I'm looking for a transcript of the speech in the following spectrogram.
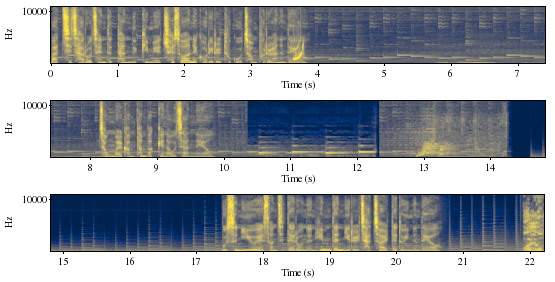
마치 자로 잰 듯한 느낌의 최소한의 거리를 두고 점프를 하는데요. 정말 감탄밖에 나오지 않네요. 무슨 이유에선지 때로는 힘든 일을 자처할 때도 있는데요. 뭐요?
